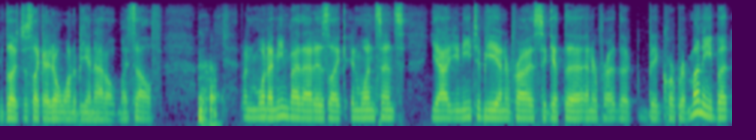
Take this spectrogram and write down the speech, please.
It's like, just like I don't want to be an adult myself. and what I mean by that is like in one sense, yeah, you need to be enterprise to get the enterprise the big corporate money, but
